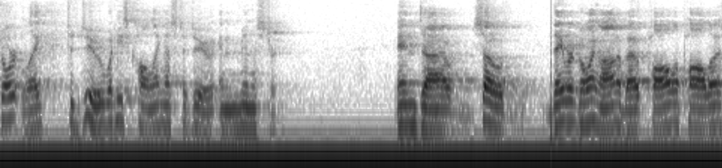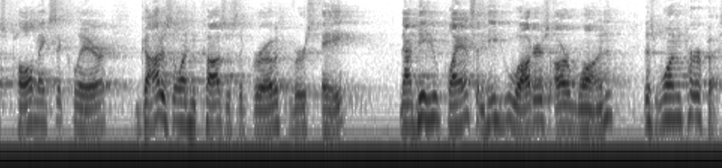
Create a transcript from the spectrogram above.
shortly to do what He's calling us to do in ministry. And uh, so they were going on about Paul, Apollos. Paul makes it clear God is the one who causes the growth, verse 8. Now, he who plants and he who waters are one. There's one purpose.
